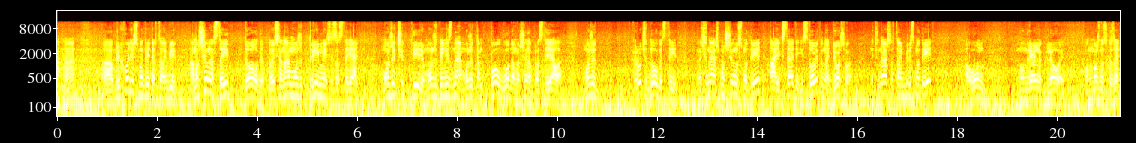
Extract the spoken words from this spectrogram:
Ага. А, приходишь смотреть автомобиль, а машина стоит долго, то есть она может 3 месяца стоять, может 4, может, я не знаю, может там полгода машина простояла, может, короче, долго стоит. Начинаешь машину смотреть, а, и, кстати, и стоит она дешево. Начинаешь автомобиль смотреть, а он, ну, он реально клевый, он, можно сказать,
